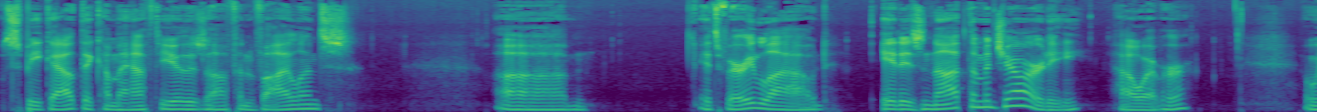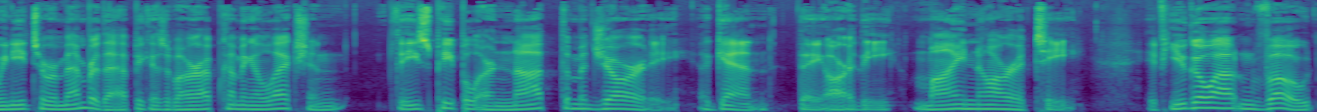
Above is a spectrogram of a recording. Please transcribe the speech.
speak out, they come after you. There's often violence. Um, it's very loud. It is not the majority, however. We need to remember that because of our upcoming election. These people are not the majority. Again, they are the minority. If you go out and vote,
